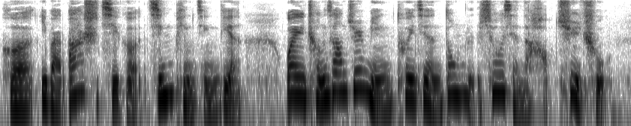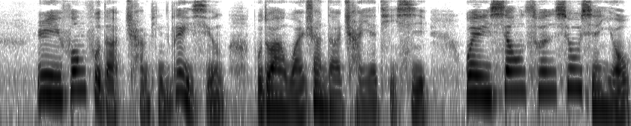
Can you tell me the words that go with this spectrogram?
和一百八十七个精品景点，为城乡居民推荐冬日休闲的好去处。日益丰富的产品类型，不断完善的产业体系。为乡村休闲游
